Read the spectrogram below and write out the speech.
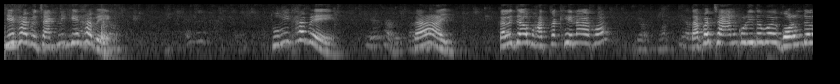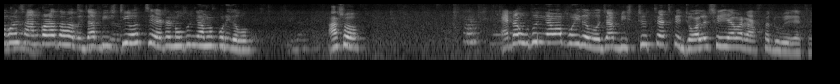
কে খাবে? চাটনি কে খাবে? তুমি খাবে? তাই? তাহলে যাও, ভাতটা খেয়ে নাও এখন। তারপর চান করিয়ে দেবো গরম জল করে চান করাতে হবে। যা বৃষ্টি হচ্ছে, একটা নতুন জামা পরিয়ে দেবো। আসো। একটা নতুন জামা পরিয়ে দেবো। যা বৃষ্টি হচ্ছে আজকে, জলে সেই আবার রাস্তা ডুবে গেছে।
